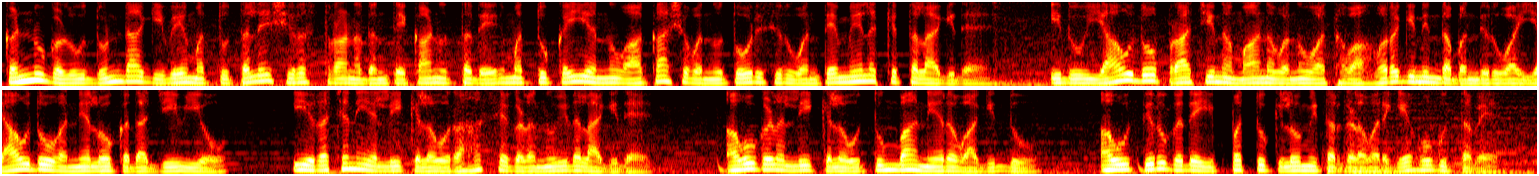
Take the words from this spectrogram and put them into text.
ಕಣ್ಣುಗಳು ದುಂಡಾಗಿವೆ ಮತ್ತು ತಲೆ ಶಿರಸ್ತ್ರಾಣದಂತೆ ಕಾಣುತ್ತದೆ ಮತ್ತು ಕೈಯನ್ನು ಆಕಾಶವನ್ನು ತೋರಿಸಿರುವಂತೆ ಮೇಲಕ್ಕೆತ್ತಲಾಗಿದೆ. ಇದು ಯಾವುದೋ ಪ್ರಾಚೀನ ಮಾನವನು ಅಥವಾ ಹೊರಗಿನಿಂದ ಬಂದಿರುವ ಯಾವುದೋ ಅನ್ಯಲೋಕದ ಜೀವಿಯೋ. ಈ ರಚನೆಯಲ್ಲಿ ಕೆಲವು ರಹಸ್ಯಗಳನ್ನು ಇಡಲಾಗಿದೆ. ಅವುಗಳಲ್ಲಿ ಕೆಲವು ತುಂಬಾ ನೇರವಾಗಿದ್ದು, ಅವು ತಿರುಗದೆ ಇಪ್ಪತ್ತು ಕಿಲೋಮೀಟರ್ಗಳವರೆಗೆ ಹೋಗುತ್ತವೆ.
